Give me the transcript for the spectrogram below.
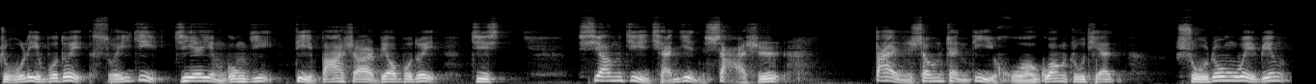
主力部队随即接应攻击。第八十二标部队即相继前进，霎时弹声震地，火光烛天。蜀中卫兵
